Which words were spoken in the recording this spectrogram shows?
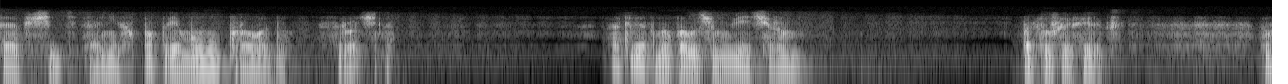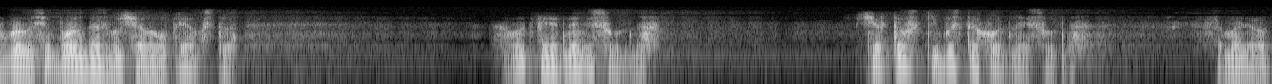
сообщить о них по прямому проводу, срочно. Ответ мы получим вечером. Послушай, Феликс, в голосе Бонда звучало упрямство. Вот перед нами судно. Чертовски быстроходное судно. Самолет,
